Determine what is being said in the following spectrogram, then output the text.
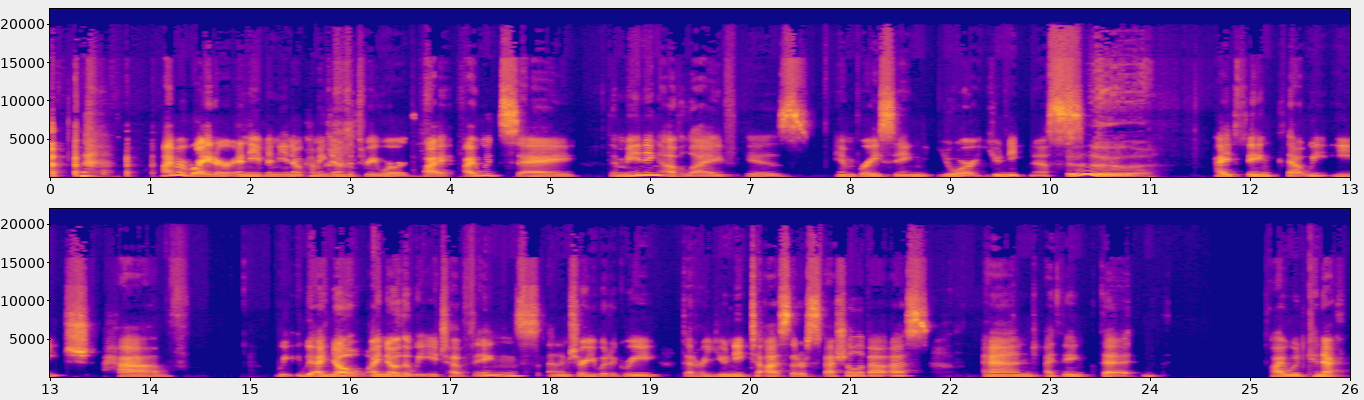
I'm a writer, and even you know, coming down to three words, I I would say the meaning of life is embracing your uniqueness. Ooh. I think that we each have we, we, I know, I know that we each have things, and I'm sure you would agree that are unique to us, that are special about us. And I think that I would connect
